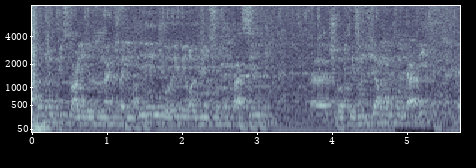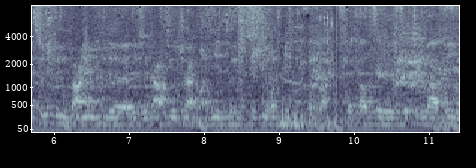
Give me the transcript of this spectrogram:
Avant qu'on puisse parler de ton actualité, j'aurais aimé revenir sur ton passé. Euh, tu représentes fièrement Pointe-à-Pitre. Est-ce que tu peux nous parler un peu de, de ce quartier où tu as grandi et de ce qu'il représente pour toi? Ce quartier, c'est toute ma vie.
